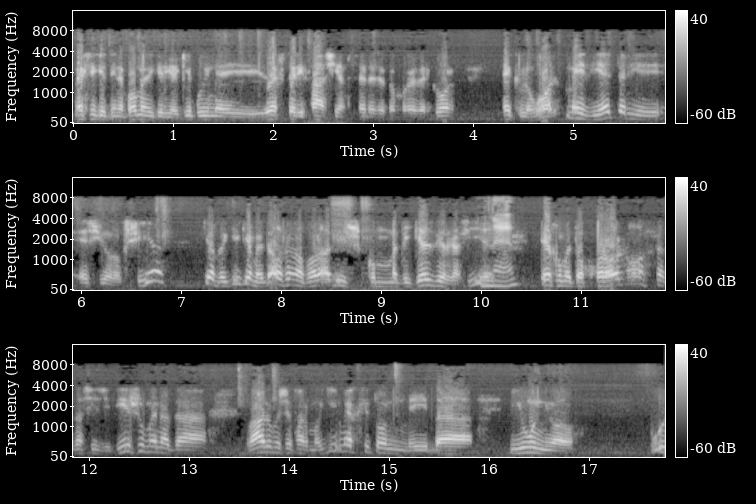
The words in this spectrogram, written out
μέχρι και την επόμενη Κυριακή που είναι η δεύτερη φάση αν θέλετε των προεδρικών εκλογών με ιδιαίτερη αισιοδοξία και από εκεί και μετά όσον αφορά τις κομματικές διεργασίες ναι. έχουμε το χρόνο να τα συζητήσουμε, να τα βάλουμε σε εφαρμογή μέχρι τον Ιούνιο που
